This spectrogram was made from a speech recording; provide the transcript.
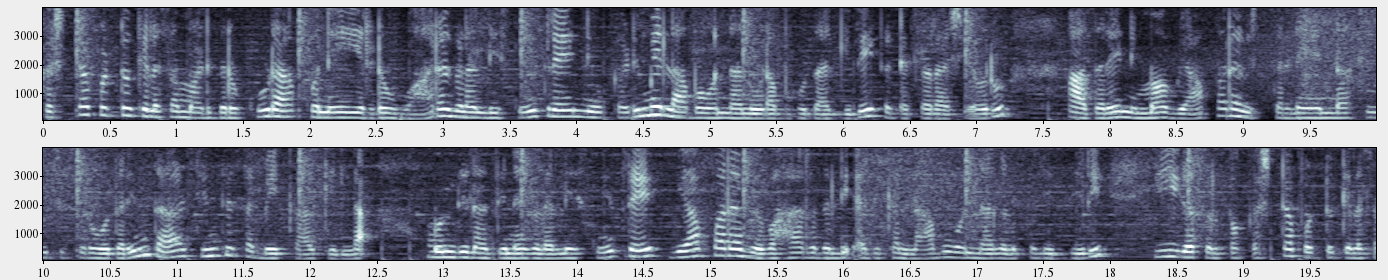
ಕಷ್ಟಪಟ್ಟು ಕೆಲಸ ಮಾಡಿದರೂ ಕೂಡ ಕೊನೆಯ ಎರಡು ವಾರಗಳಲ್ಲಿ ಸ್ನೇಹಿತರೆ ನೀವು ಕಡಿಮೆ ಲಾಭವನ್ನು ನೋಡಬಹುದಾಗಿದೆ ಕಟಕ ರಾಶಿಯವರು. ಆದರೆ ನಿಮ್ಮ ವ್ಯಾಪಾರ ವಿಸ್ತರಣೆಯನ್ನು ಸೂಚಿಸಿರುವುದರಿಂದ ಚಿಂತಿಸಬೇಕಾಗಿಲ್ಲ. ಮುಂದಿನ ದಿನಗಳಲ್ಲಿ ಸ್ನೇಹಿತರೆ, ವ್ಯಾಪಾರ ವ್ಯವಹಾರದಲ್ಲಿ ಅಧಿಕ ಲಾಭವನ್ನು ಗಳಿಸಲಿದ್ದೀರಿ ಈಗ ಸ್ವಲ್ಪ ಕಷ್ಟಪಟ್ಟು ಕೆಲಸ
